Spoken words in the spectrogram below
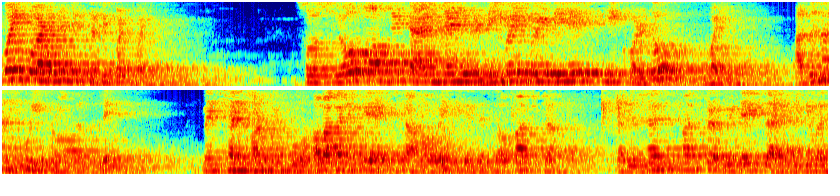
Y coordinate is nothing but y. So slope of the tangent dy by dx equal to y. ಅದನ್ನ ನೀವು ಈ ಪ್ರಾಬ್ಲಮ್ ಅಲ್ಲಿ ಮೆನ್ಷನ್ ಮಾಡಬೇಕು ಅವಾಗ ನಿಮಗೆ x y ಸಿಗುತ್ತೆ ಸೊ ಫಸ್ಟ್ solution. First we take the given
